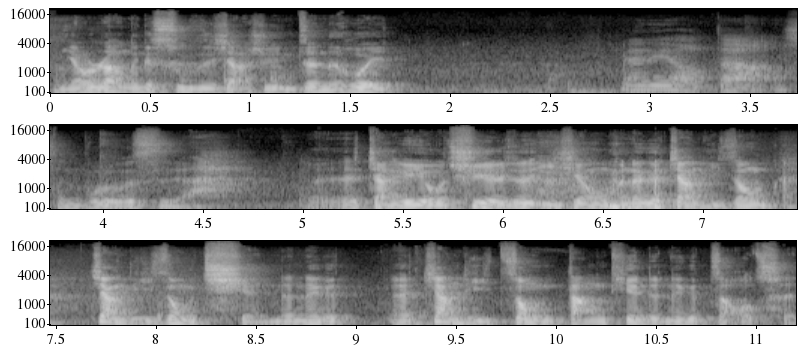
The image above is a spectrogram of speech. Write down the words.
你要让那个数字下去，你真的会压力好大。生不如死啊。呃，讲个有趣的，就是以前我们那个降体重降体重前的那个呃降体重当天的那个早晨，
